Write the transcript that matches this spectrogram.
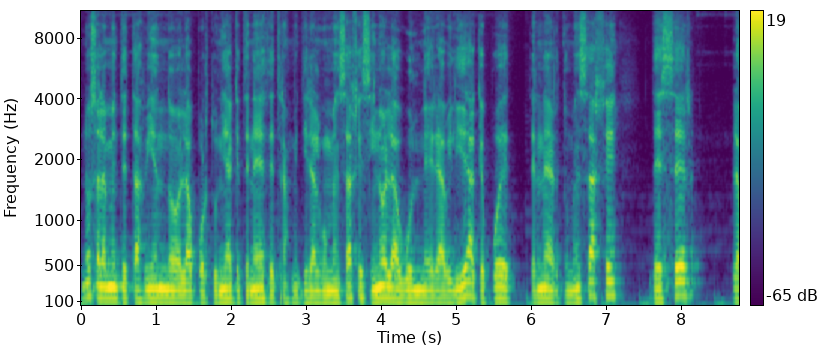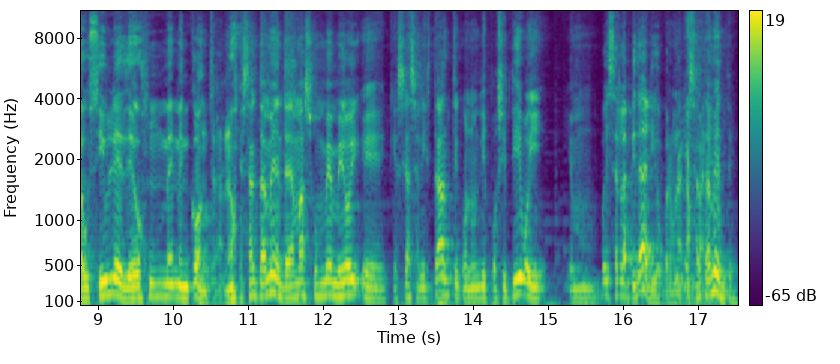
no solamente estás viendo la oportunidad que tenés de transmitir algún mensaje, sino la vulnerabilidad que puede tener tu mensaje de ser plausible de un meme en contra, ¿no? Exactamente, además un meme hoy eh, que se hace al instante con un dispositivo y, puede ser lapidario para una campaña. Exactamente,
